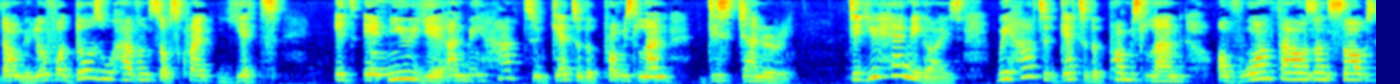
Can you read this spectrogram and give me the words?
down below for those who haven't subscribed yet it's a new year and we have to get to the promised land this January. Did you hear me, guys? We have to get to the promised land of 1,000 subs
